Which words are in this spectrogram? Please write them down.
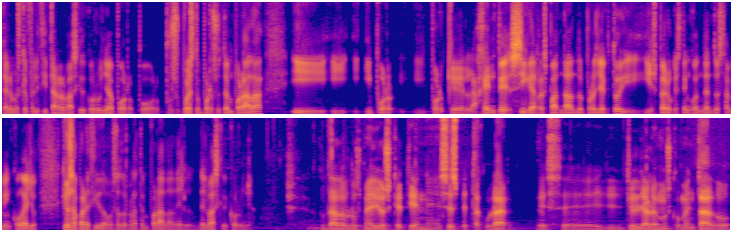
tenemos que felicitar al básquet Coruña por, por, por supuesto por su temporada y, y- y por, porque la gente sigue respaldando el proyecto y espero que estén contentos también con ello. ¿Qué os ha parecido a vosotros la temporada del, del básquet Coruña? dado los medios que tiene, es espectacular. Es, eh, yo ya lo hemos comentado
